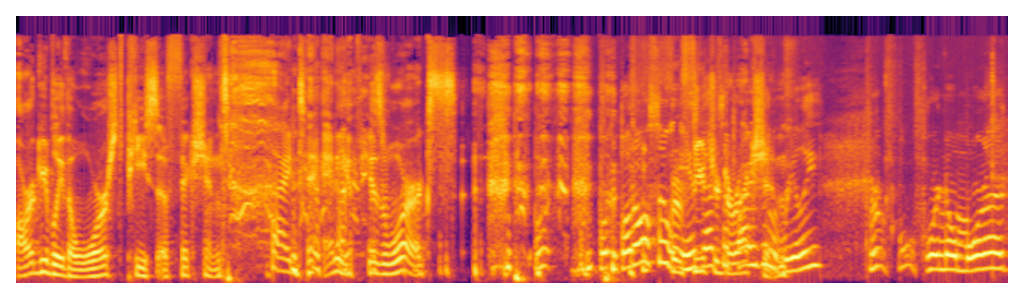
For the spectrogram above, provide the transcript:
arguably the worst piece of fiction tied to any of his works. But, but also, For is future that surprising? direction. Really, for, for for Nomura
